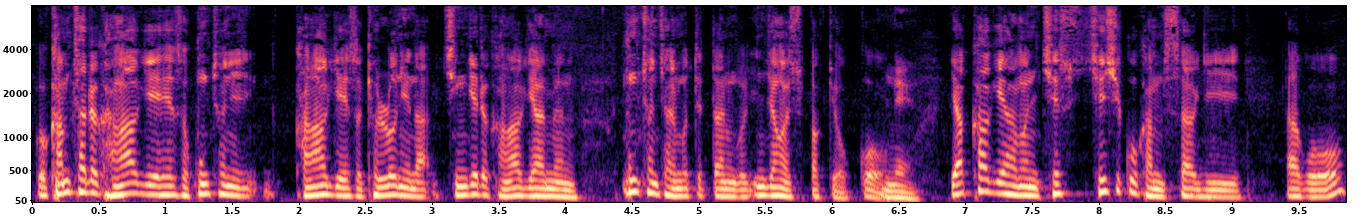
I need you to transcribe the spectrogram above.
그 감찰을 강하게 해서 공천이 강하게 해서 결론이 나 징계를 강하게 하면 공천 잘못됐다는 걸 인정할 수밖에 없고 네. 약하게 하면 제, 제 식구 감싸기라고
